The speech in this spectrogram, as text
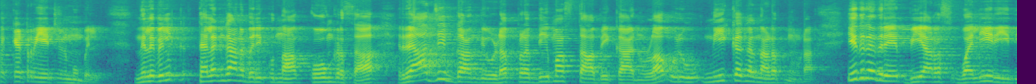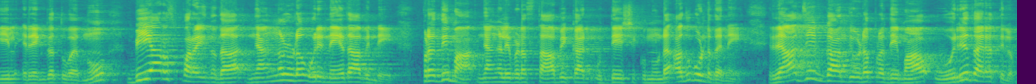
സെക്രട്ടേറിയറ്റിന് മുമ്പിൽ. നിലവിൽ തെലങ്കാന ഭരിക്കുന്ന കോൺഗ്രസ് രാജീവ് ഗാന്ധിയുടെ പ്രതിമ സ്ഥാപിക്കാനുള്ള ഒരു നീക്കങ്ങൾ നടത്തുന്നുണ്ട്. ഇതിനെതിരെ ബി ആർ എസ് വലിയ രീതിയിൽ രംഗത്ത് വന്നു. ബി ആർ എസ് പറയുന്നത് ഞങ്ങളുടെ ഒരു നേതാവിന്റെ പ്രതിമ ഞങ്ങൾ ഇവിടെ സ്ഥാപിക്കാൻ ഉദ്ദേശിക്കുന്നുണ്ട്. അതുകൊണ്ട് തന്നെ രാജീവ് ഗാന്ധിയുടെ പ്രതിമ ഒരു തരത്തിലും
